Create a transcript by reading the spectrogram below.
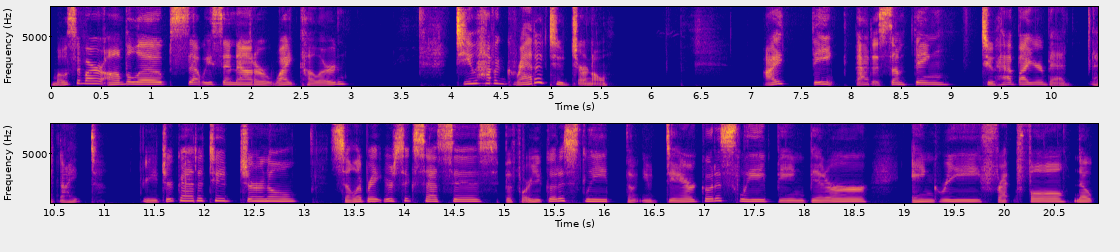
Most of our envelopes that we send out are white colored. Do you have a gratitude journal? I think that is something to have by your bed at night. Read your gratitude journal, celebrate your successes before you go to sleep. Don't you dare go to sleep being bitter, angry, fretful. Nope.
